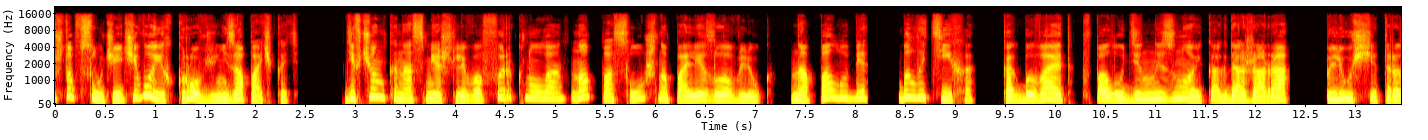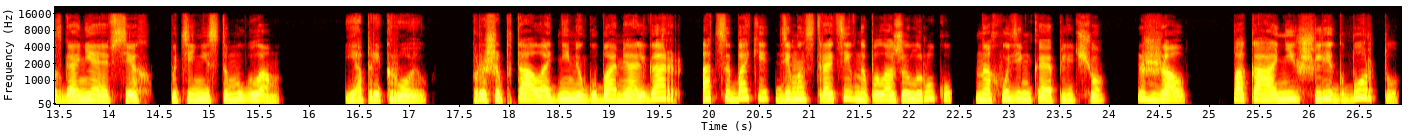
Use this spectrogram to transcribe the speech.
чтоб в случае чего их кровью не запачкать. Девчонка насмешливо фыркнула, но послушно полезла в люк. На палубе было тихо, как бывает в полуденный зной, когда жара плющит, разгоняя всех по тенистым углам. «Я прикрою», — прошептал одними губами Альгар, а Цыбаки демонстративно положил руку на худенькое плечо. Сжал. Пока они шли к борту,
